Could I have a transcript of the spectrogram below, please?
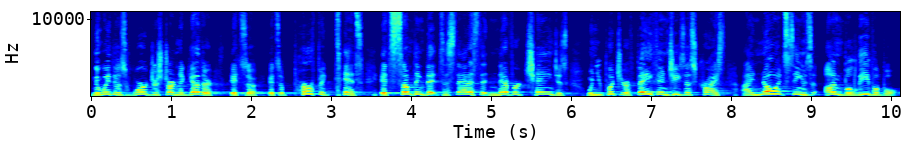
And the way those words are starting together it's a, it's a perfect tense. It's something that's a status that never changes. When you put your faith in jesus christ i know it seems unbelievable.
